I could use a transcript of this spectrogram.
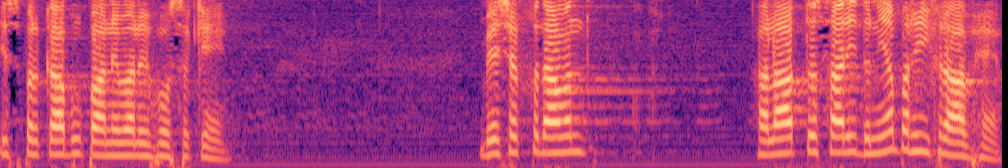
इस पर काबू पाने वाले हो सकें। बेशक खुदावंद, हालात तो सारी दुनिया पर ही खराब हैं,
